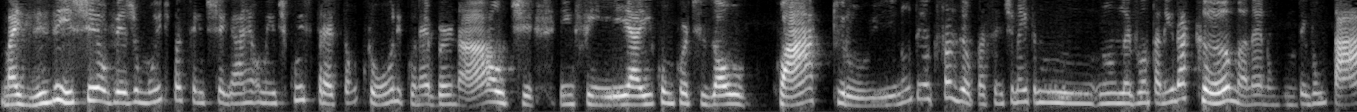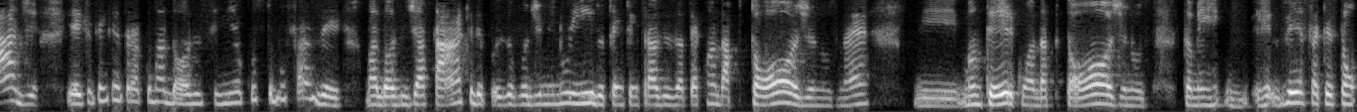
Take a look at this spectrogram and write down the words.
Mas existe, eu vejo muito paciente chegar realmente com estresse tão crônico, né? Burnout, enfim, e aí com cortisol quatro e não tem o que fazer. O paciente não, não levanta nem da cama, né? Não, não, tem vontade. E aí você tem que entrar com uma dose assim. Eu costumo fazer uma dose de ataque, depois eu vou diminuindo. Tento entrar às vezes até com adaptógenos, né? E manter com adaptógenos. Também ver essa questão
